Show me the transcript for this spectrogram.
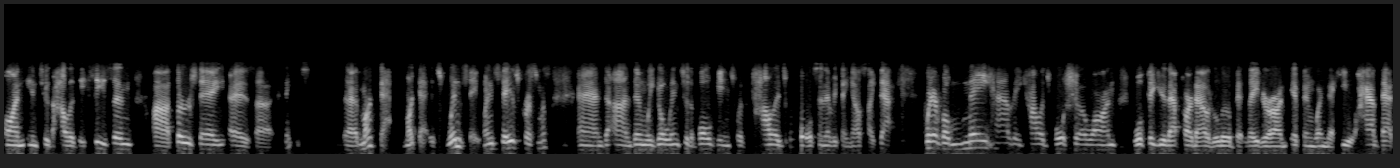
on into the holiday season. Uh, Thursday is, uh, I think it's uh, mark that. Mark that. It's Wednesday. Wednesday is Christmas, and then we go into the bowl games with college bowls and everything else like that. Cuervo may have a college bowl show on. We'll figure that part out a little bit later on if and when that he will have that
